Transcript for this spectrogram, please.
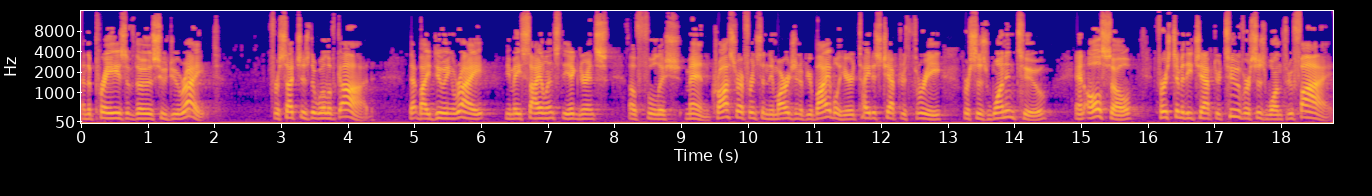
and the praise of those who do right. For such is the will of God, that by doing right you may silence the ignorance of foolish men. Cross reference in the margin of your Bible here, Titus chapter 3, verses 1 and 2, and also 1 Timothy chapter 2, verses 1 through 5.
